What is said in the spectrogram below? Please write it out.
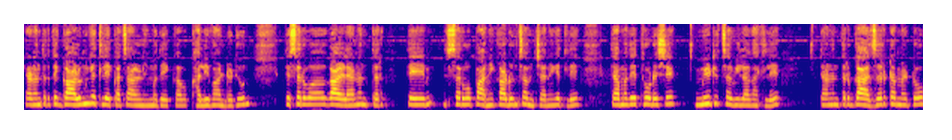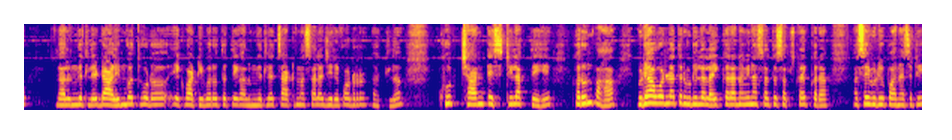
त्यानंतर ते गाळून घेतले एका चाळणीमध्ये एका खाली भांडं ठेवून. ते सर्व गाळल्यानंतर ते सर्व पाणी काढून चमच्याने घेतले. त्यामध्ये थोडेसे मीठ चवीला घातले. त्यानंतर गाजर टमॅटो घालून घेतले. डाळिंब थोडं एक वाटीभर होतं ते घालून घेतलं. चाट मसाला जिरे पावडर घातलं. खूप छान टेस्टी लागते हे. करून पहा. व्हिडिओ आवडला तर व्हिडिओला लाईक करा. नवीन असाल तर सबस्क्राईब करा. असे व्हिडिओ पाहण्यासाठी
